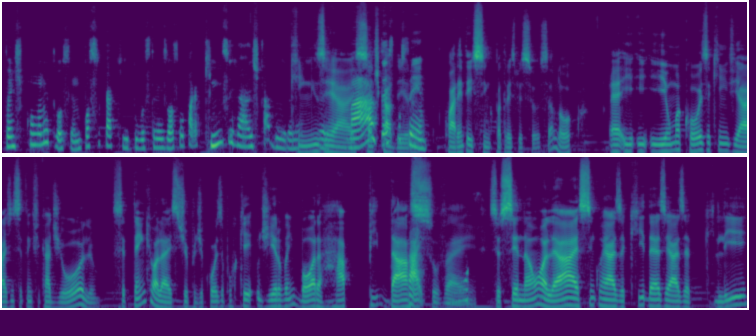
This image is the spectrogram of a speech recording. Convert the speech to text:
Então a gente cronometrou, assim, eu não posso ficar aqui duas, três horas, eu vou pagar 15 reais de cadeira, né? 15 É. reais Mais só de 10%. cadeira. 45 pra três pessoas, isso é louco. É, e, e- e uma coisa que em viagem você tem que ficar de olho, você tem que olhar esse tipo de coisa porque o dinheiro vai embora rapidaço, velho. Se você não olhar, é 5 reais aqui, 10 reais ali.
